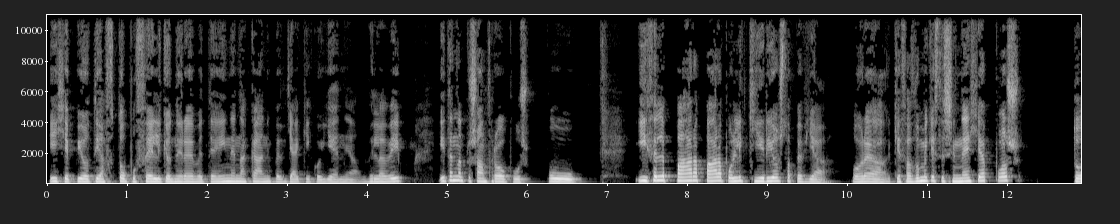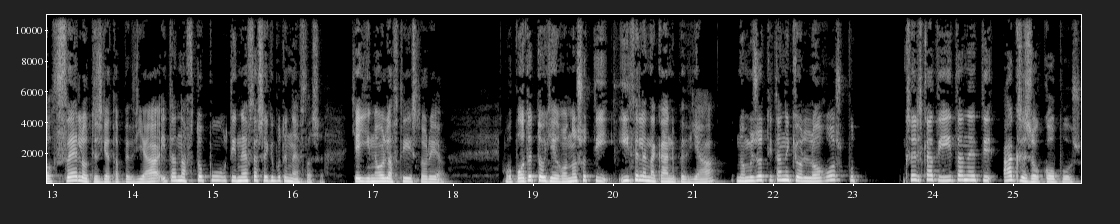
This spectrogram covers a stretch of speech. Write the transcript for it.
είχε πει ότι αυτό που θέλει και ονειρεύεται είναι να κάνει παιδιά και οικογένεια. Δηλαδή ήταν από τους ανθρώπους που ήθελε πάρα πάρα πολύ κυρίως τα παιδιά. Ωραία. Και θα δούμε και στη συνέχεια πώς το θέλω της για τα παιδιά ήταν αυτό που την έφτασε εκεί που την έφτασε. Και έγινε όλη αυτή η ιστορία. Οπότε το γεγονός ότι ήθελε να κάνει παιδιά νομίζω ότι ήταν και ο λόγος που, ξέρεις κάτι, ήταν ότι άξιζε ο κόπος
